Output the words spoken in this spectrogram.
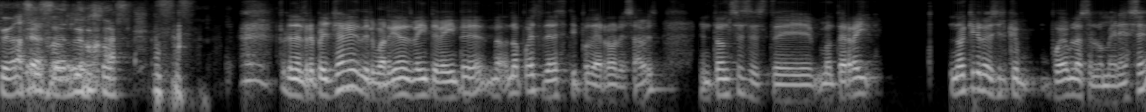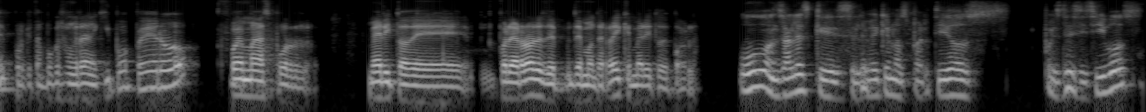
te- te das esos lujos. Pero en el repechaje del Guardianes 2020 no, no puedes tener ese tipo de errores, ¿sabes? Entonces, este, Monterrey, no quiero decir que Puebla se lo merece, porque tampoco es un gran equipo, pero fue más por mérito de... por errores de, de Monterrey que mérito de Puebla. Hugo González, que se le ve que en los partidos pues decisivos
